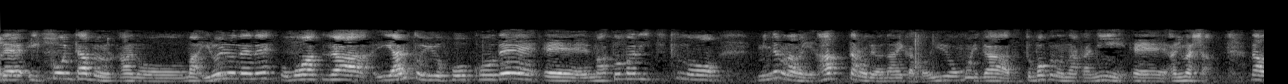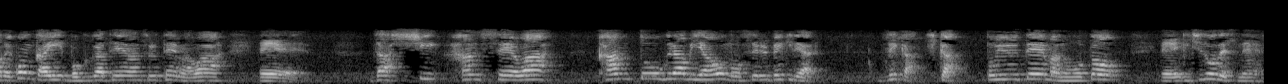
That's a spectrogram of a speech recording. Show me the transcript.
で、一向に多分、あのまあ、いろいろなね、思惑がやるという方向で、えーまとまりつつも、みんなの中にあったのではないかという思いがずっと僕の中に、えーありました。なので今回僕が提案するテーマは、えー雑誌反省は関東グラビアを載せるべきである。是か非かというテーマのもと、えー一度ですね、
